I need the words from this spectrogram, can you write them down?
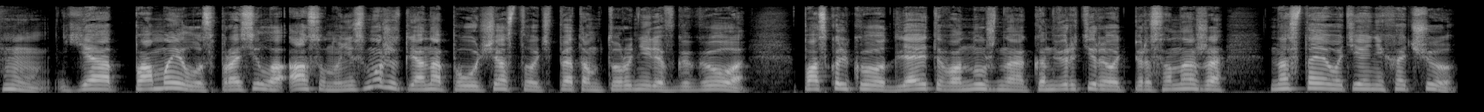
Хм, я по мейлу спросила Асуну, не сможет ли она поучаствовать в пятом турнире в ГГО, поскольку для этого нужно конвертировать персонажа, настаивать я не хочу.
